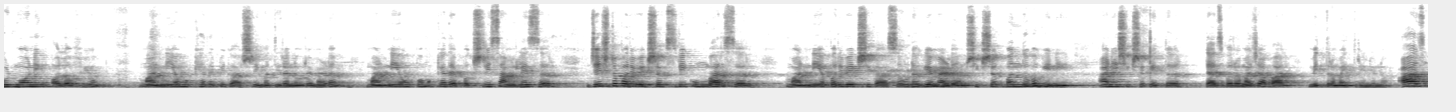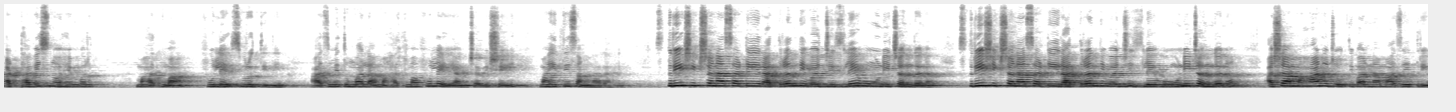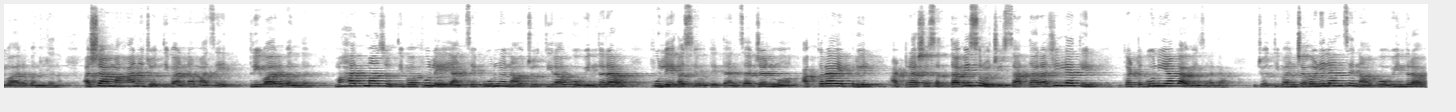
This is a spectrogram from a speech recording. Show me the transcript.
Good morning all of you माननीय मुख्याध्यापिका Shrimati रनवरे madam माननीय उपमुख्याध्यापक श्री सांगले सर ज्येष्ठ पर्यवेक्षक श्री कुंभार सर माननीय पर्यवेक्षिका सौ ढगे मॅडम शिक्षक बंधू भगिनी आणि शिक्षकेतर त्याचबरोबर माझ्या बाल मित्रमैत्रिणींनो. आज अठ्ठावीस नोव्हेंबर महात्मा फुले स्मृती दिन. आज मी तुम्हाला महात्मा फुले यांच्याविषयी माहिती सांगणार आहे. स्त्री शिक्षणासाठी रात्रंदिवस झिजले होऊनी चंदन. स्त्री शिक्षणासाठी रात्रंदिवस झिजले होऊनी चंदन. अशा महान ज्योतिबांना माझे त्रिवार वंदन. अशा महान ज्योतिबांना माझे त्रिवार वंदन. महात्मा ज्योतिबा फुले यांचे पूर्ण नाव ज्योतिराव गोविंदराव फुले असे होते. त्यांचा जन्म अकरा एप्रिल अठराशे सत्तावीस रोजी सातारा जिल्ह्यातील कटगुन या गावी झाला. ज्योतिबांच्या वडिलांचे नाव गोविंदराव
